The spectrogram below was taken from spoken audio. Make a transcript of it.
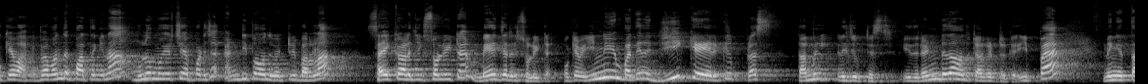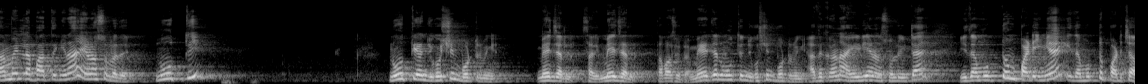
ஓகேவா? இப்போ வந்து பார்த்தீங்கன்னா முழு முயற்சியாக படித்தா கண்டிப்பாக வந்து வெற்றி பெறலாம். சைக்காலஜிக்கு சொல்லிட்டேன் மேஜருக்கு சொல்லிட்டேன். ஓகேவா? இன்னும் பார்த்தீங்கன்னா ஜிகே இருக்குது ப்ளஸ் தமிழ் எலிஜிபிள் டெஸ்ட் இது ரெண்டு தான் வந்து டார்கெட் இருக்குது இப்போ நீங்கள் தமிழில் பார்த்தீங்கன்னா என்ன சொல்கிறது நூற்றி நூற்றி அஞ்சு கொஷின் போட்டுருவீங்க. மேஜரில் சாரி மேஜரில் தப்பா சொல்லிட்டேன். மேஜர் நூற்றி அஞ்சு கொஷின் போட்டுருவீங்க. அதுக்கான ஐடியா நான் சொல்லிட்டேன். இதை மட்டும் படிங்க. இதை மட்டும் படித்தா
